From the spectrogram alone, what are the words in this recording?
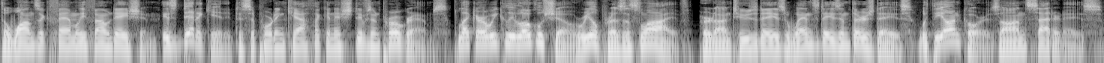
The Wanzek Family Foundation is dedicated to supporting Catholic initiatives and programs, like our weekly local show, Real Presence Live, heard on Tuesdays, Wednesdays, and Thursdays, with the encores on Saturdays.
